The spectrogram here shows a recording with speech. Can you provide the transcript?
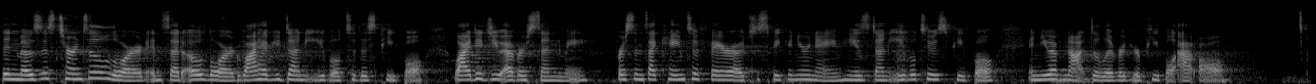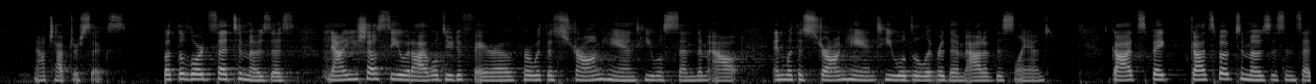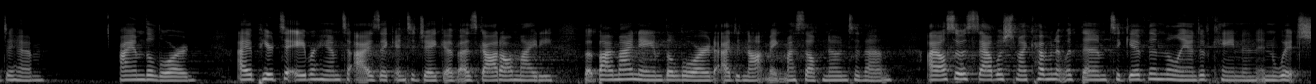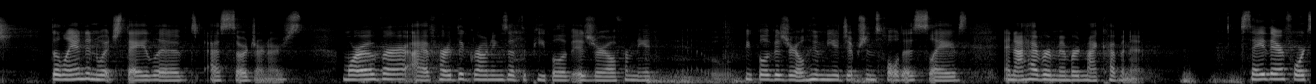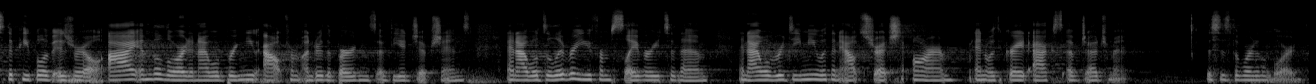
Then Moses turned to the Lord and said, O Lord, why have you done evil to this people? Why did you ever send me? For since I came to Pharaoh to speak in your name, he has done evil to his people, and you have not delivered your people at all. Now, chapter 6. But the Lord said to Moses, Now you shall see what I will do to Pharaoh, for with a strong hand he will send them out, and with a strong hand he will deliver them out of this land. God, spake, God spoke to Moses and said to him, I am the Lord. I appeared to Abraham, to Isaac, and to Jacob as God Almighty, but by my name, the Lord, I did not make myself known to them. I also established my covenant with them to give them the land of Canaan, in which the land in which they lived as sojourners. Moreover, I have heard the groanings of the people of Israel from the people of Israel, whom the Egyptians hold as slaves, and I have remembered my covenant. Say therefore to the people of Israel, I am the Lord, and I will bring you out from under the burdens of the Egyptians, and I will deliver you from slavery to them, and I will redeem you with an outstretched arm and with great acts of judgment. This is the word of the Lord.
